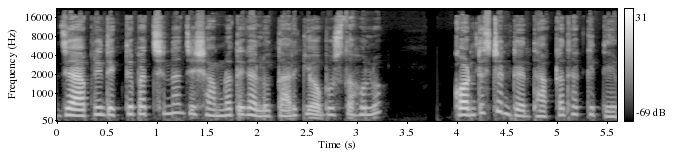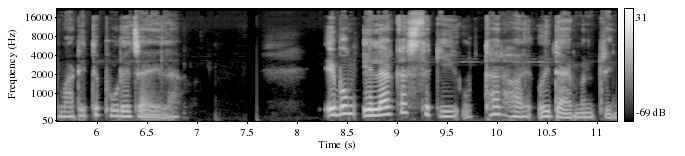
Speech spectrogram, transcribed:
যে আপনি দেখতে পাচ্ছেন না যে সামলাতে গেল, তার কি অবস্থা হলো? কন্টেস্ট্যান্টের ধাক্কাধাক্কিতে মাটিতে পড়ে যায় এলা। এবং এলার কাছ থেকেই উদ্ধার হয় ওই ডায়মন্ড রিং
